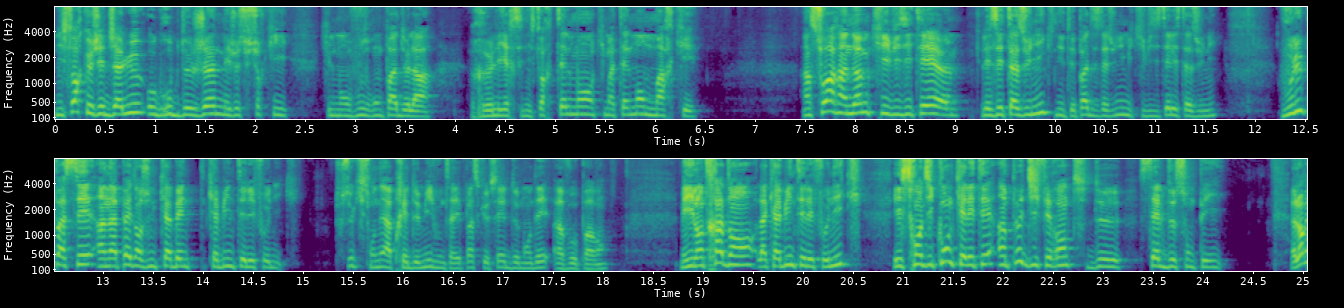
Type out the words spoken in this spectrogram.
Une histoire que j'ai déjà lue au groupe de jeunes, mais je suis sûr qu'ils ne m'en voudront pas de la relire. C'est une histoire tellement, qui m'a tellement marqué. Un soir, un homme qui visitait euh, les États-Unis, qui n'était pas des États-Unis, mais qui visitait les États-Unis, voulut passer un appel dans une cabine, téléphonique. Tous ceux qui sont nés après 2000, vous ne savez pas ce que c'est, demandez à vos parents. Mais il entra dans la cabine téléphonique et il se rendit compte qu'elle était un peu différente de celle de son pays. Alors,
